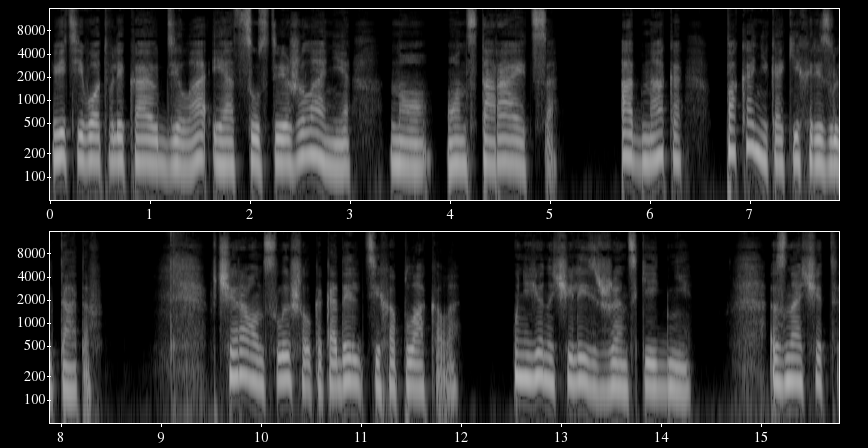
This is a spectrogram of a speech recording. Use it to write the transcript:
ведь его отвлекают дела и отсутствие желания, но он старается. Однако пока никаких результатов. Вчера он слышал, как Адель тихо плакала. У нее начались женские дни. Значит,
